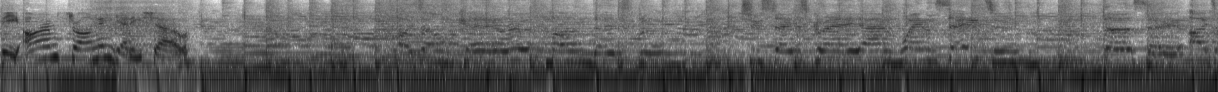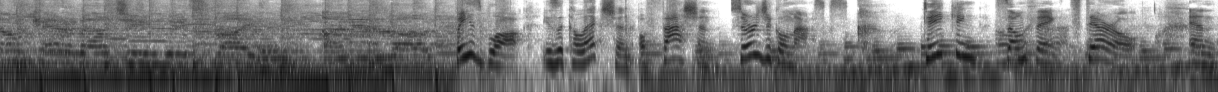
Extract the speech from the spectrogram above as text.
The Armstrong and Getty Show. Don't care if Monday's blue, Tuesday's grey, Block is a collection of fashion surgical masks. Taking something sterile and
